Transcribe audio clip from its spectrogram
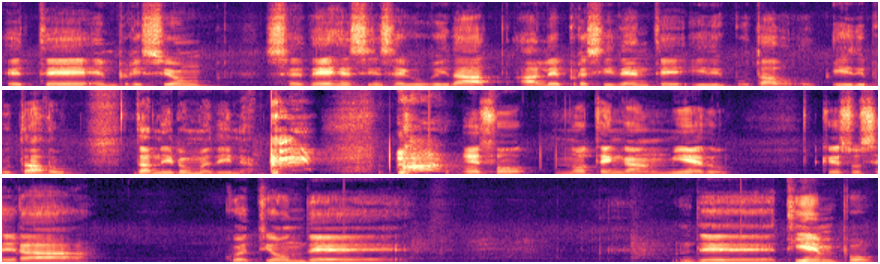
esté en prisión se deje sin seguridad al presidente y diputado, y diputado Danilo Medina. Eso no tengan miedo, que eso será cuestión de, de tiempo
